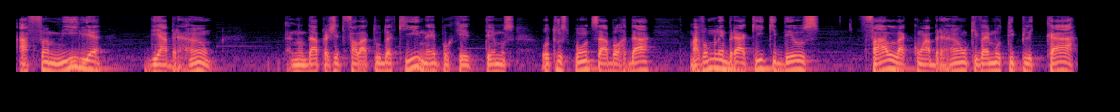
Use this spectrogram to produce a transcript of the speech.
a família de Abraão. Não dá para a gente falar tudo aqui, né? Porque temos outros pontos a abordar. Mas vamos lembrar aqui que Deus fala com Abraão que vai multiplicar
